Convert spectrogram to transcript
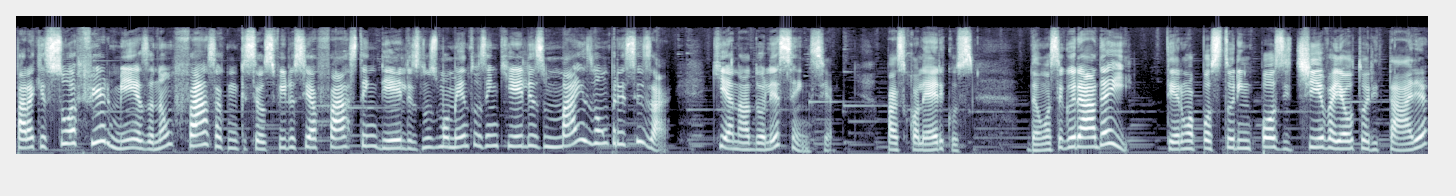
para que sua firmeza não faça com que seus filhos se afastem deles nos momentos em que eles mais vão precisar, que é na adolescência. Pais coléricos dão uma segurada aí. Ter uma postura impositiva e autoritária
